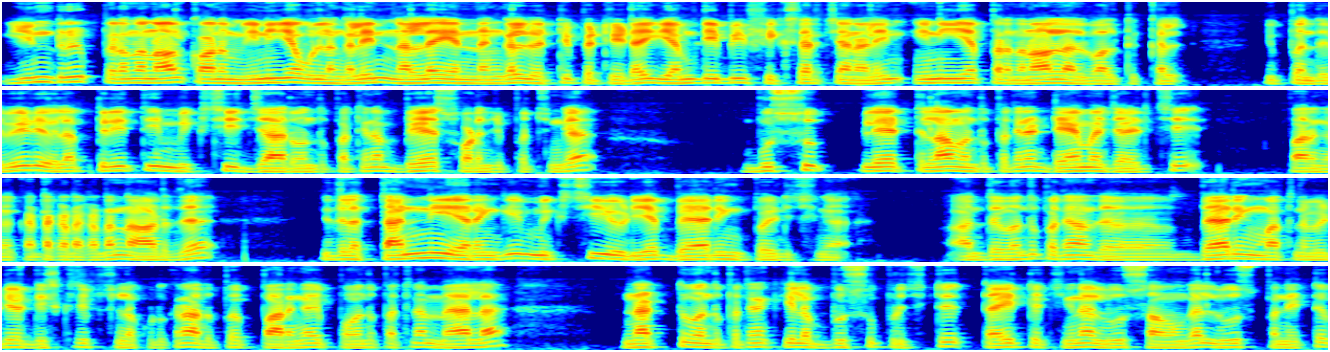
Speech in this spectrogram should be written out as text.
இன்று பிறந்தநாள் காணும் இனிய உள்ளங்களின் நல்ல எண்ணங்கள் வெற்றி பெற்றிட எம்டிபி ஃபிக்சர் சேனலின் இனிய பிறந்தநாள் நல்வாழ்த்துக்கள். இப்போ இந்த வீடியோவில் பிரீத்தி மிக்ஸி ஜார் வந்து பார்த்திங்கன்னா பேஸ் உடஞ்சி போச்சுங்க. புஷ்ஷு பிளேட்லாம் வந்து பார்த்திங்கன்னா டேமேஜ் ஆகிடுச்சு பாருங்கள் கட்ட கட்ட கடன் ஆடுது. இதில் தண்ணி இறங்கி மிக்ஸியுடைய பேரிங் போயிடுச்சுங்க. அது வந்து பார்த்திங்கன்னா அந்த பேரிங் மாற்றின வீடியோ டிஸ்கிரிப்ஷனில் கொடுக்குறேன். அது போய் பாருங்கள் இப்போ வந்து பார்த்திங்கன்னா மேலே நட்டு வந்து பார்த்திங்கன்னா கீழே புஷ்ஷு பிடிச்சிட்டு டைட் வச்சிங்கன்னா லூஸ் ஆகுங்க. லூஸ் பண்ணிவிட்டு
